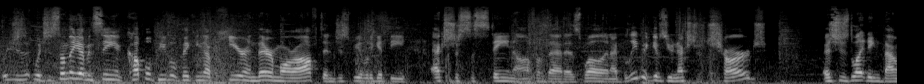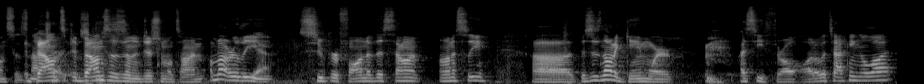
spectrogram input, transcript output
which is which is something I've been seeing a couple people picking up here and there more often, just to be able to get the extra sustain off of that as well. And I believe it gives you an extra charge. It's just lightning bounces. It, bounce, it bounces an additional time. I'm not really Yeah. super fond of this talent, honestly. Uh, this is not a game where I see Thrall auto attacking a lot.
